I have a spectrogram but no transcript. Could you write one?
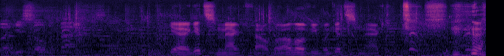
but he's still the best. so. Yeah, get smacked, Falco. I love you, but get smacked.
